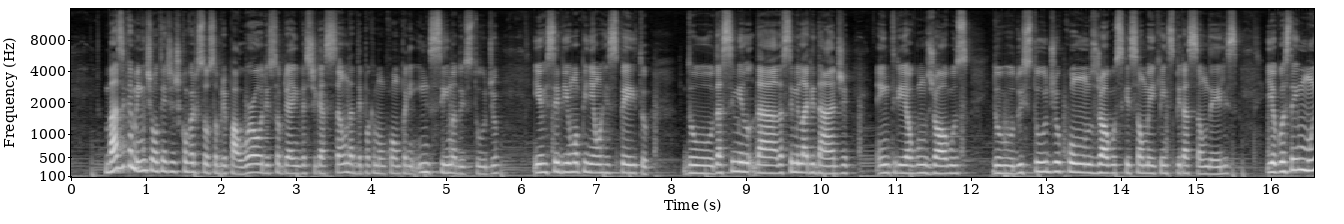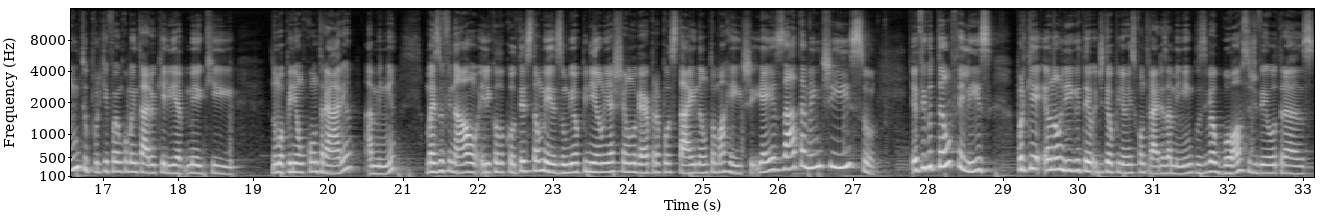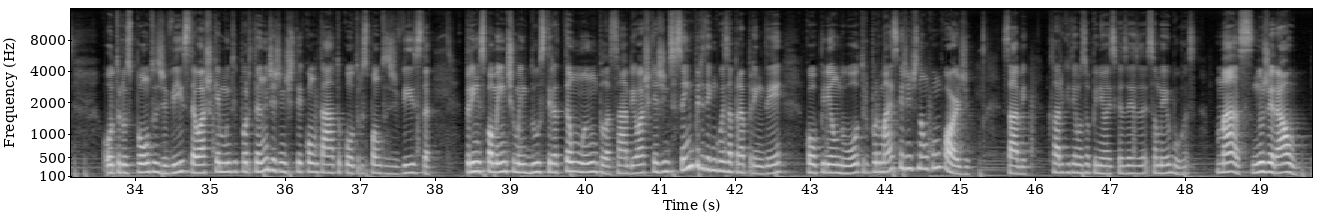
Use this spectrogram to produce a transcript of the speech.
Basicamente, ontem a gente conversou sobre Power World e sobre a investigação da The Pokémon Company em cima do estúdio. E eu recebi uma opinião a respeito do, da, simil, da, da similaridade entre alguns jogos do, do estúdio com os jogos que são meio que a inspiração deles. E eu gostei muito porque foi um comentário que ele ia meio que numa opinião contrária à minha. Mas no final ele colocou textão mesmo, minha opinião e achei um lugar para postar e não tomar hate. E é exatamente isso. Eu fico tão feliz porque eu não ligo de ter opiniões contrárias à minha. Inclusive, eu gosto de ver outras, outros pontos de vista. Eu acho que é muito importante a gente ter contato com outros pontos de vista, principalmente uma indústria tão ampla, sabe? Eu acho que a gente sempre tem coisa para aprender com a opinião do outro, por mais que a gente não concorde, sabe? Claro que tem umas opiniões que às vezes são meio burras. Mas, no geral,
